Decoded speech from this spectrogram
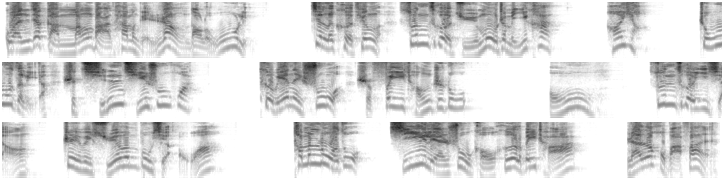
管家赶忙把他们给让到了屋里。进了客厅啊，孙策举目这么一看，哎呀，这屋子里啊是琴棋书画，特别那书啊是非常之多。哦，孙策一想，这位学问不小啊。他们落座。洗脸漱口，喝了杯茶，然后把饭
